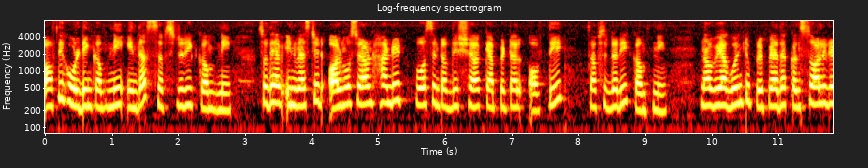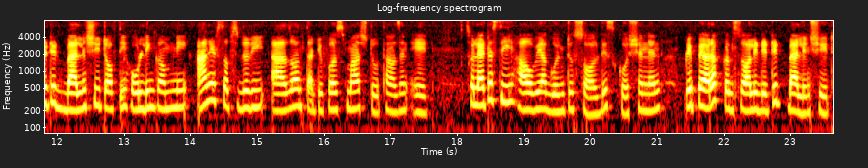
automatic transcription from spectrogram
of the holding company in the subsidiary company. So, they have invested almost around 100 percent of the share capital of the subsidiary company. Now, we are going to prepare the consolidated balance sheet of the holding company and its subsidiary as on 31st March 2008. So, let us see how we are going to solve this question and prepare a consolidated balance sheet.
